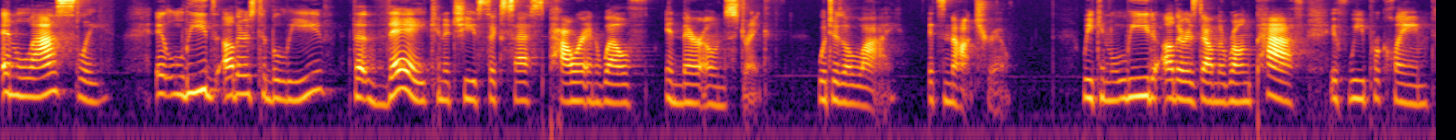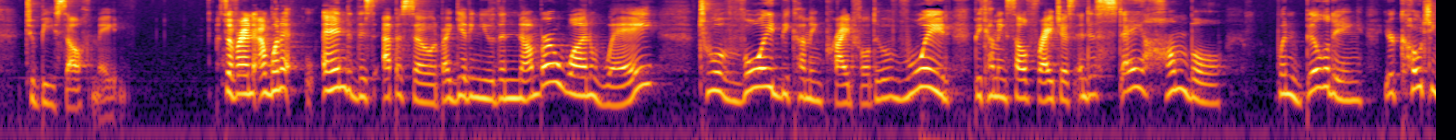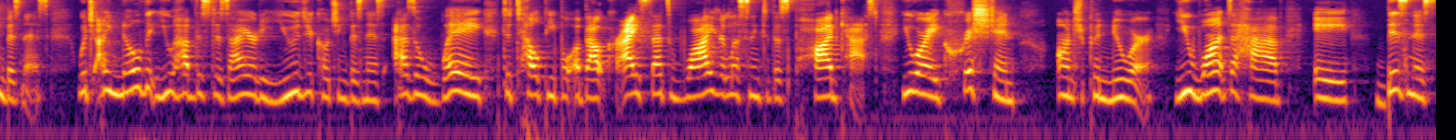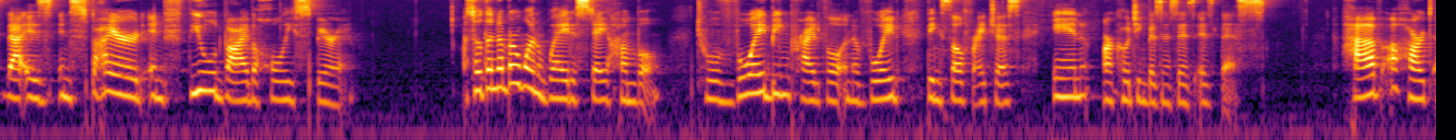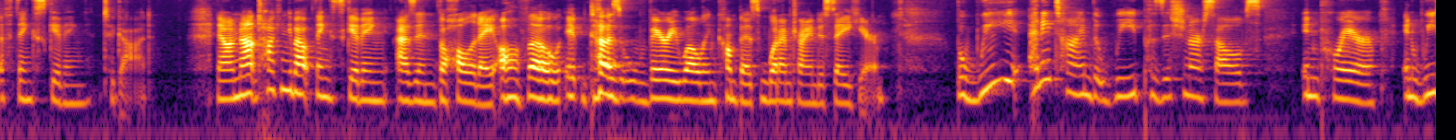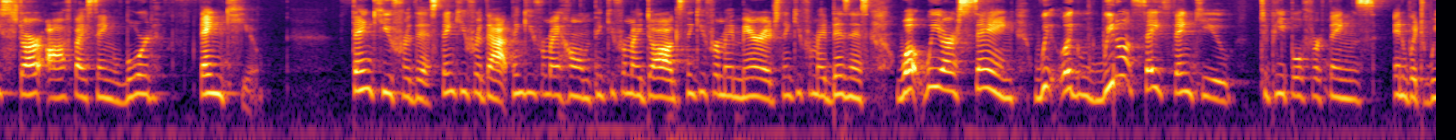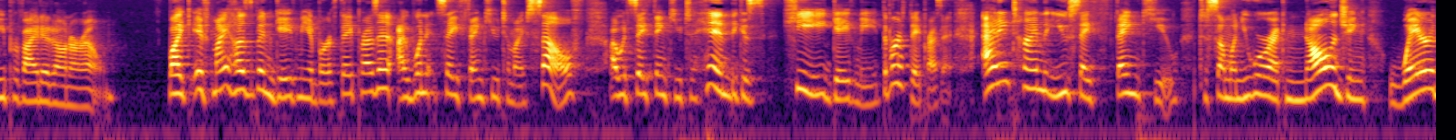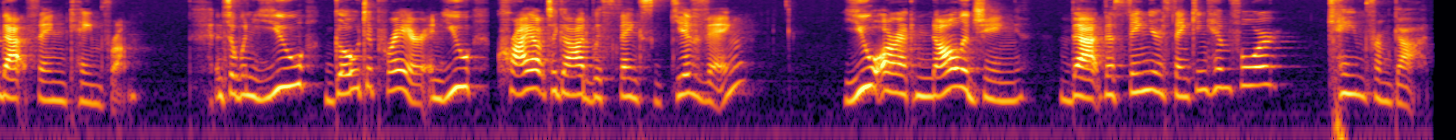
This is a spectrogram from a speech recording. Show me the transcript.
And lastly, it leads others to believe that they can achieve success, power, and wealth in their own strength, which is a lie. It's not true. We can lead others down the wrong path if we proclaim to be self made. So, friend, I want to end this episode by giving you the number one way to avoid becoming prideful, to avoid becoming self righteous, and to stay humble when building your coaching business, which I know that you have this desire to use your coaching business as a way to tell people about Christ. That's why you're listening to this podcast. You are a Christian entrepreneur. You want to have a business that is inspired and fueled by the Holy Spirit. So, the number one way to stay humble, to avoid being prideful and avoid being self righteous in our coaching businesses is this have a heart of thanksgiving to God. Now, I'm not talking about Thanksgiving as in the holiday, although it does very well encompass what I'm trying to say here. But we, anytime that we position ourselves in prayer and we start off by saying, Lord, thank you. Thank you for this. Thank you for that. Thank you for my home. Thank you for my dogs. Thank you for my marriage. Thank you for my business. What we are saying, we like we don't say thank you to people for things in which we provided on our own. Like if my husband gave me a birthday present, I wouldn't say thank you to myself. I would say thank you to him because he gave me the birthday present. Anytime that you say thank you to someone, you are acknowledging where that thing came from. And so when you go to prayer and you cry out to God with thanksgiving, you are acknowledging that the thing you're thanking Him for came from God.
